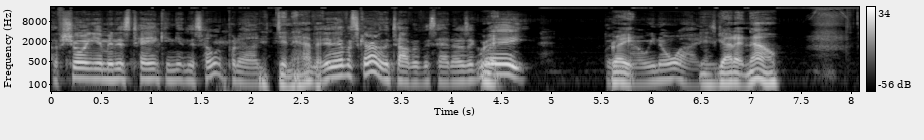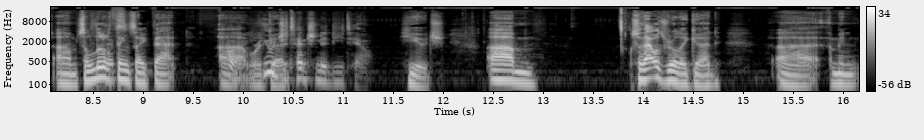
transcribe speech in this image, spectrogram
of showing him in his tank and getting his helmet put on. It didn't have He it. didn't have a scar on the top of his head. I was like, Right. wait, but Right. now we know why. He's got it now. Um, so little That's- things like that uh, Oh, were huge good. attention to detail. huge. Um, so that was really good. Uh, I mean,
